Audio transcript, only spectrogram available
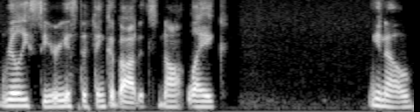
really serious to think about. It's not like, you know,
